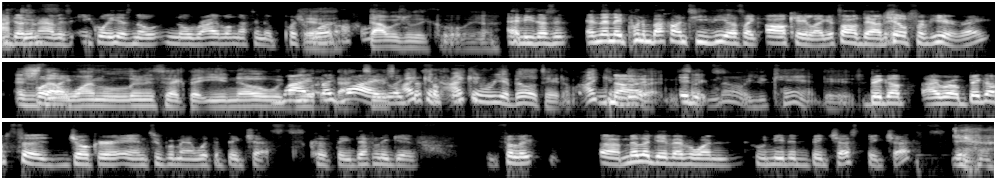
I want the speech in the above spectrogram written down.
he doesn't have his equal. He has no no rival, nothing to push yeah, forward off of. that was really cool. Yeah, and he doesn't. And then they put him back on TV. I was like, oh, okay, like it's all downhill from here, right? it's just But, that like, one lunatic that you know would Why- be like, like, that. why? Like, I can I can rehabilitate him. I can No, do it. It's like idiots. no, you can't, dude. big up i wrote big ups to joker and superman with the big chests because they definitely give Philip, uh, miller gave everyone who needed big chests big chests. Yeah,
